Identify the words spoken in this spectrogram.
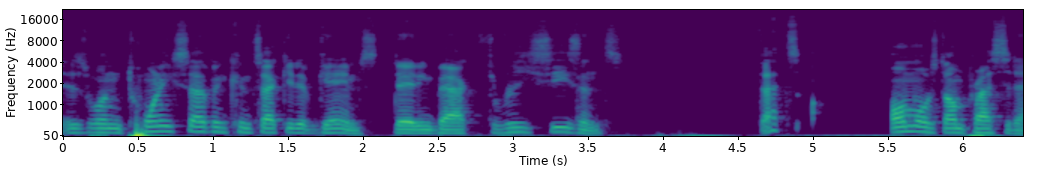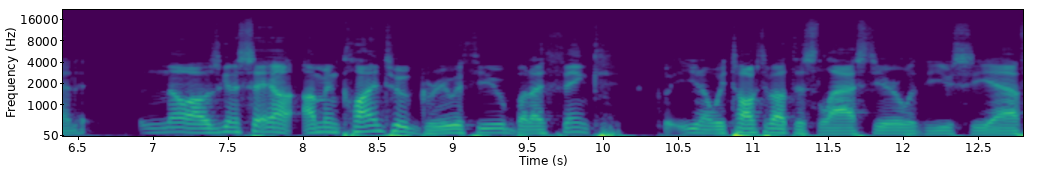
has won 27 consecutive games dating back three seasons. That's almost unprecedented. No, I was going to say I'm inclined to agree with you, but I think, you know, we talked about this last year with UCF.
